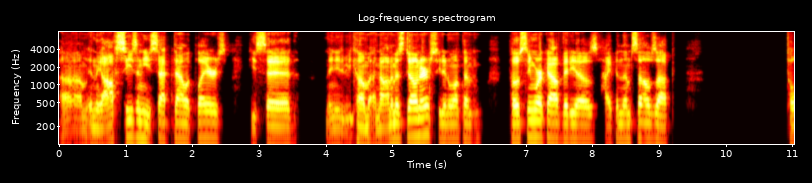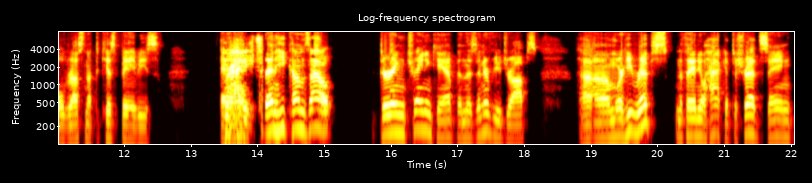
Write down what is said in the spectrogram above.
Um, in the off season, he sat down with players. He said they need to become anonymous donors. He didn't want them posting workout videos, hyping themselves up. Told Russ not to kiss babies. And right. then he comes out during training camp and this interview drops um, where he rips Nathaniel Hackett to shreds, saying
